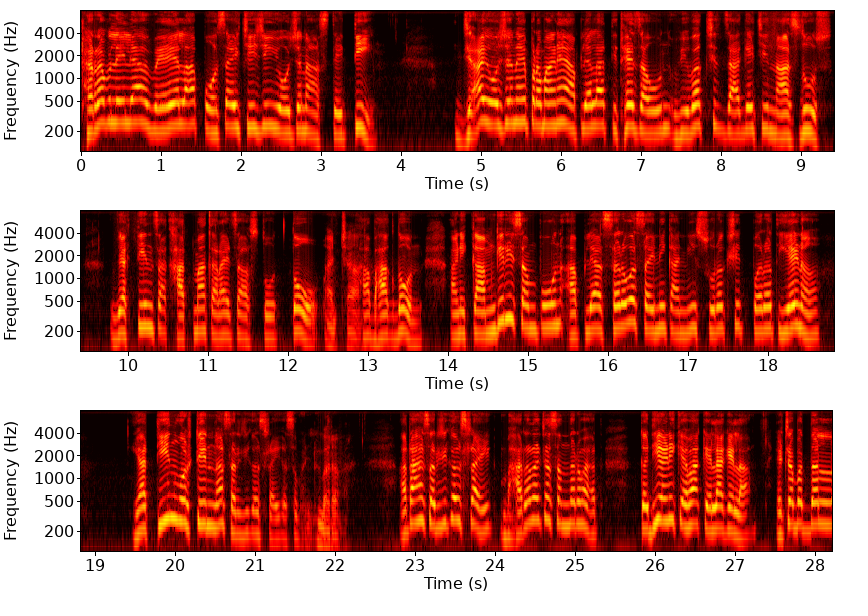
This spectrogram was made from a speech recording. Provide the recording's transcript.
ठरवलेल्या वेळेला पोचायची जी योजना असते ती ज्या योजनेप्रमाणे आपल्याला तिथे जाऊन विवक्षित जागेची नासधूस व्यक्तींचा खात्मा करायचा असतो तो अच्छा. हा भाग दोन आणि कामगिरी संपवून आपल्या सर्व सैनिकांनी सुरक्षित परत येणं या तीन गोष्टींना सर्जिकल स्ट्राईक असं म्हणतात बरोबर. आता हा सर्जिकल स्ट्राईक भारताच्या संदर्भात कधी आणि केव्हा केला गेला याच्याबद्दल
